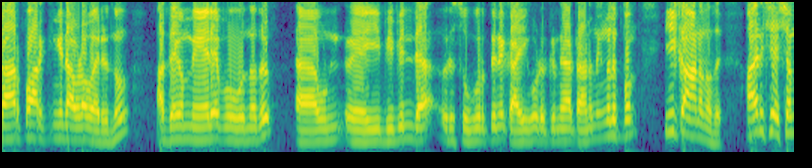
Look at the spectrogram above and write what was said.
കാർ പാർക്കിങ്ങിന്റെ അവിടെ വരുന്നു. അദ്ദേഹം നേരെ പോകുന്നത് ഈ വിപിന്റെ ഒരു സുഹൃത്തിന് കൈ കൊടുക്കുന്നതായിട്ടാണ് നിങ്ങളിപ്പം ഈ കാണുന്നത്. അതിനുശേഷം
